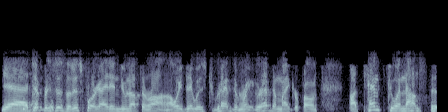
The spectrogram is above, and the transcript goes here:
Yeah, difference is that this poor guy didn't do nothing wrong. All he did was grab the ring- grab the microphone, attempt to announce the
